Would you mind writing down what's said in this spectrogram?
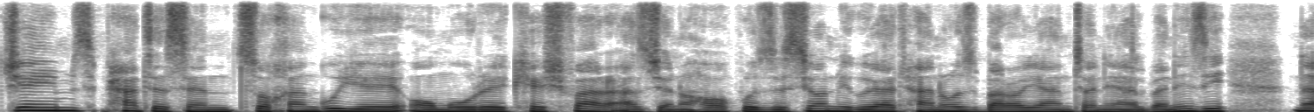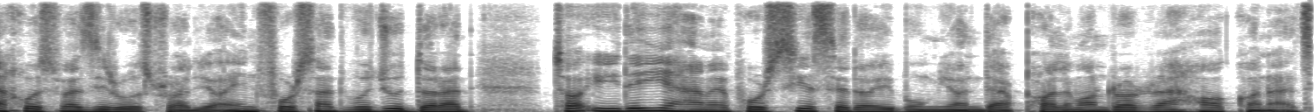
جیمز پتسن سخنگوی امور کشور از جناح اپوزیسیون می‌گوید هنوز برای انتونی البنیزی نخست وزیر استرالیا این فرصت وجود دارد تا ایده همه پرسی صدای بومیان در پارلمان را رها کند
